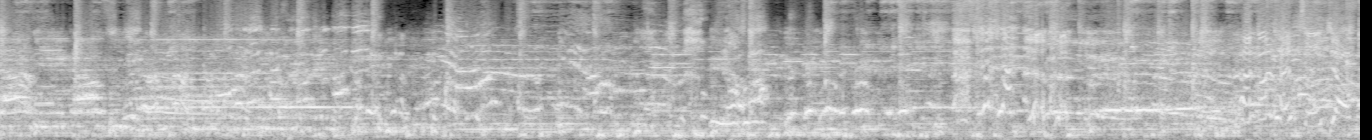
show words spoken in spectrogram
要你告诉神。他刚才手脚吧？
